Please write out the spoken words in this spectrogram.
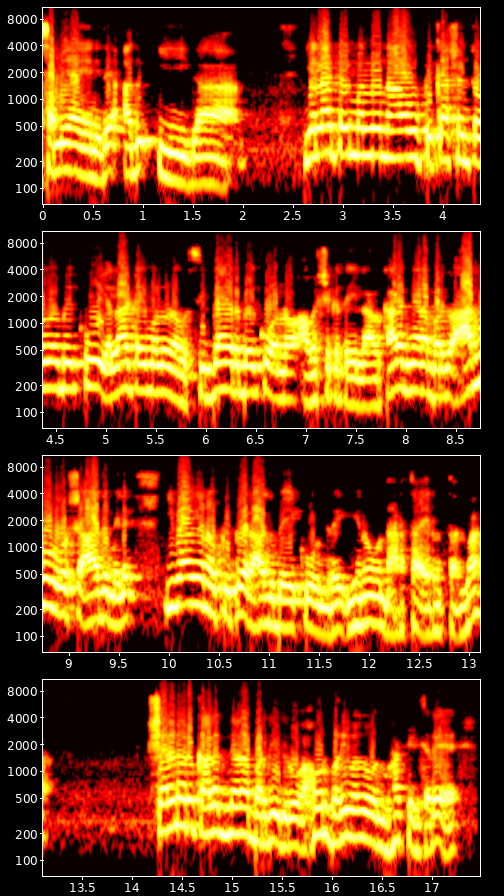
ಸಮಯ ಏನಿದೆ ಅದು ಈಗ. ಎಲ್ಲಾ ಟೈಮಲ್ಲೂ ನಾವು ಪ್ರಿಕಾಷನ್ ತಗೋಬೇಕು, ಎಲ್ಲಾ ಟೈಮಲ್ಲೂ ನಾವು ಸಿದ್ಧ ಇರಬೇಕು ಅನ್ನೋ ಅವಶ್ಯಕತೆ ಇಲ್ಲ. ಅವ್ರ ಕಾಲಜ್ಞಾನ ಬರೆದು ಆರ್ನೂರು ವರ್ಷ ಆದ ಮೇಲೆ ಇವಾಗ ನಾವು ಪ್ರಿಪೇರ್ ಆಗಬೇಕು ಅಂದ್ರೆ ಏನೋ ಒಂದು ಅರ್ಥ ಇರುತ್ತಲ್ವಾ? ಶರಣರು ಕಾಲಜ್ಞಾನ ಬರೆದಿದ್ರು. ಅವ್ರು ಬರೆಯುವಾಗ ಒಂದು ಮಾತು ಹೇಳ್ತಾರೆ,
